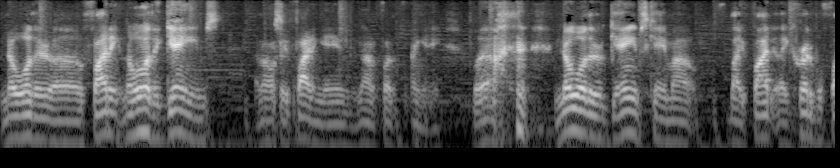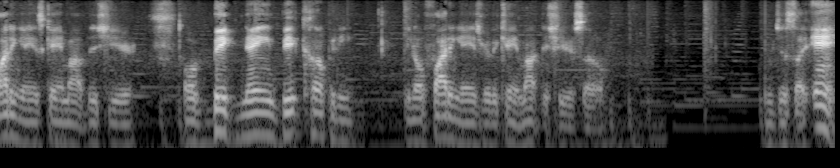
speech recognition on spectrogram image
No other uh, fighting. No other games. I don't say fighting games. Not a fighting game, but no other games came out like fight like credible fighting games came out this year, or big name, big company, you know, fighting games really came out this year. So I'm just like, eh.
